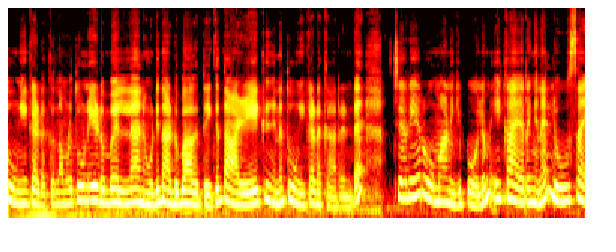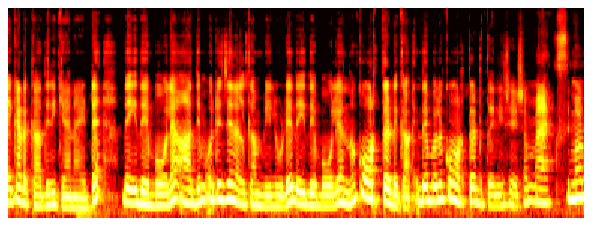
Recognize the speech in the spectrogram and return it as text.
തൂങ്ങിക്കിടക്കും. നമ്മൾ തുണി ഇടുമ്പോൾ എല്ലാം കൂടി നടുഭാഗത്തേക്ക് താഴേക്ക് ഇങ്ങനെ തൂങ്ങിക്കിടക്കാറുണ്ട്. ചെറിയ റൂമാണെങ്കിൽ പോലും ഈ കയറിങ്ങനെ ലൂസായി കിടക്കാതിരിക്കാനായിട്ട് ഇതേപോലെ ആദ്യം ഒരു ജനൽ കമ്പിയിലൂടെ ഇതേപോലെ ഒന്ന് കോർത്തെടുക്കുക. ഇതേപോലെ കോർത്തെടുത്തതിന് ശേഷം മാക്സിമം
